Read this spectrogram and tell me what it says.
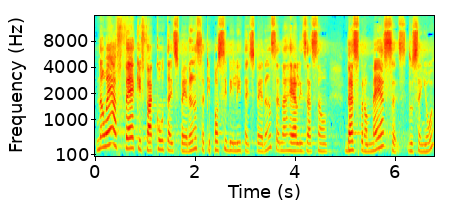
Não é a fé que faculta a esperança, que possibilita a esperança na realização das promessas do Senhor?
